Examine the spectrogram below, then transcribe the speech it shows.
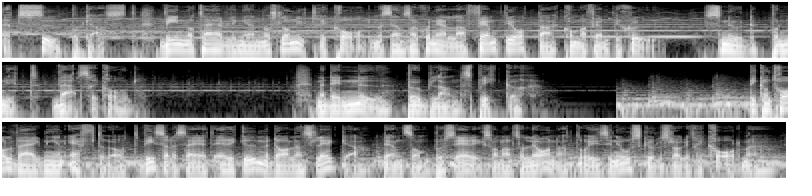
ett superkast, vinner tävlingen och slår nytt rekord med sensationella 58,57. Snudd på nytt världsrekord. Men det är nu bubblan spricker. Vid kontrollvägningen efteråt visade sig att Erik Umedalens slägga, den som Bosse Eriksson alltså lånat och i sin oskuld slagit rekord med,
